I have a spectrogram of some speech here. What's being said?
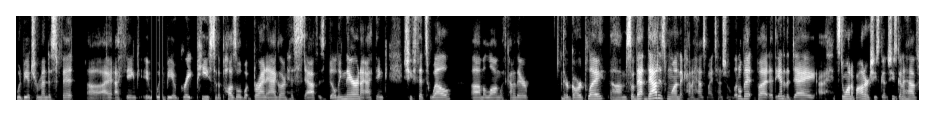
would be a tremendous fit. Uh, I, I, think it would be a great piece to the puzzle of what Brian Agler and his staff is building there, and I, I think she fits well um, along with kind of their their guard play. Um, so that that is one that kind of has my attention a little bit. But at the end of the day, uh, it's DeWanna Bonner. She's gonna she's gonna have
